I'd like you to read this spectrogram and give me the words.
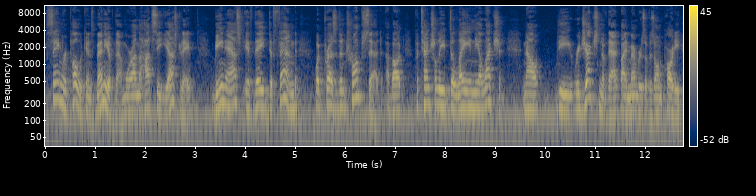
same Republicans, many of them, were on the hot seat yesterday being asked if they defend what President Trump said about potentially delaying the election. Now, the rejection of that by members of his own party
